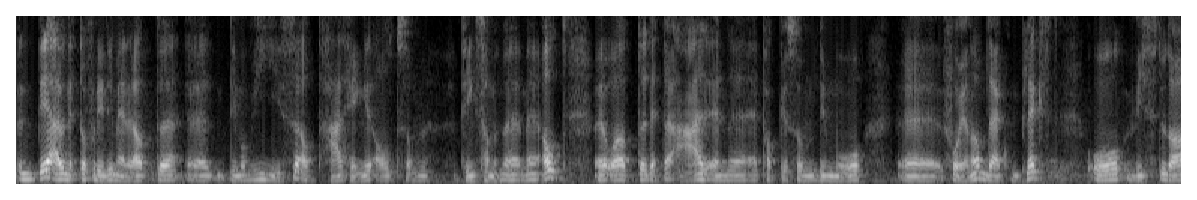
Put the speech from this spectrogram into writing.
men det er jo nettopp fordi de mener at eh, de må vise at her henger alt sammen ting sammen med, alt. Eh, og at dette er en, pakke som de må eh, få gjennom. Det er komplekst. Og hvis du da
